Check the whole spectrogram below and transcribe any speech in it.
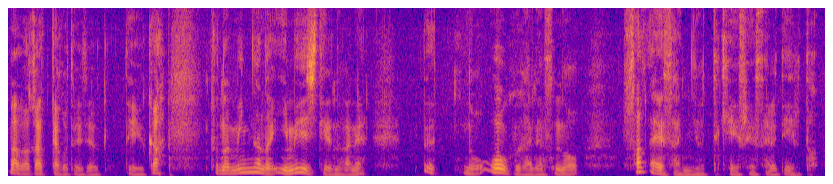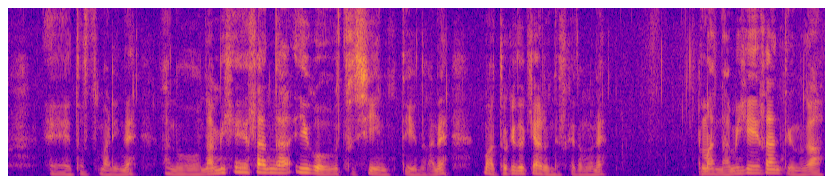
まあ、分かったことというかそのみんなのイメージというのがねの多くがねそのサザエさんによって形成されていると。えーと、つまりねあの波平さんが囲碁を打つシーンっていうのがねまあ時々あるんですけどもねまあ、波平さんっていうのが、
